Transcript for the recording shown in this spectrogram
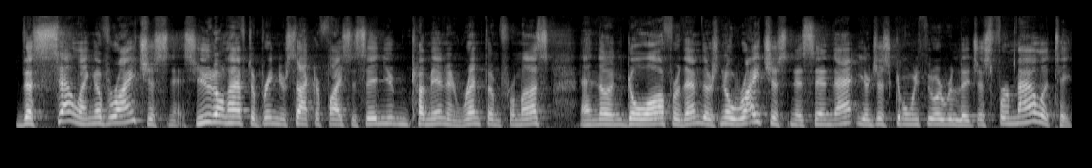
the selling of righteousness. You don't have to bring your sacrifices in. You can come in and rent them from us and then go offer them. There's no righteousness in that. You're just going through a religious formality.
